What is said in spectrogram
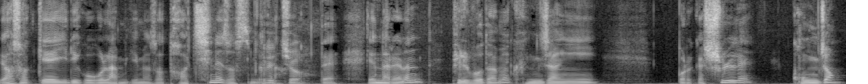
여섯 개의 1위 곡을 남기면서 더 친해졌습니다. 그랬죠. 네. 옛날에는 빌보드 하면 굉장히 뭐랄까 신뢰, 공정,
